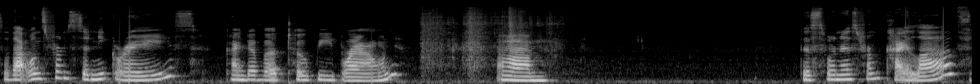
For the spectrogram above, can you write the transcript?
So that one's from Sydney Grace, kind of a taupey brown. Um, this one is from Kylove.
